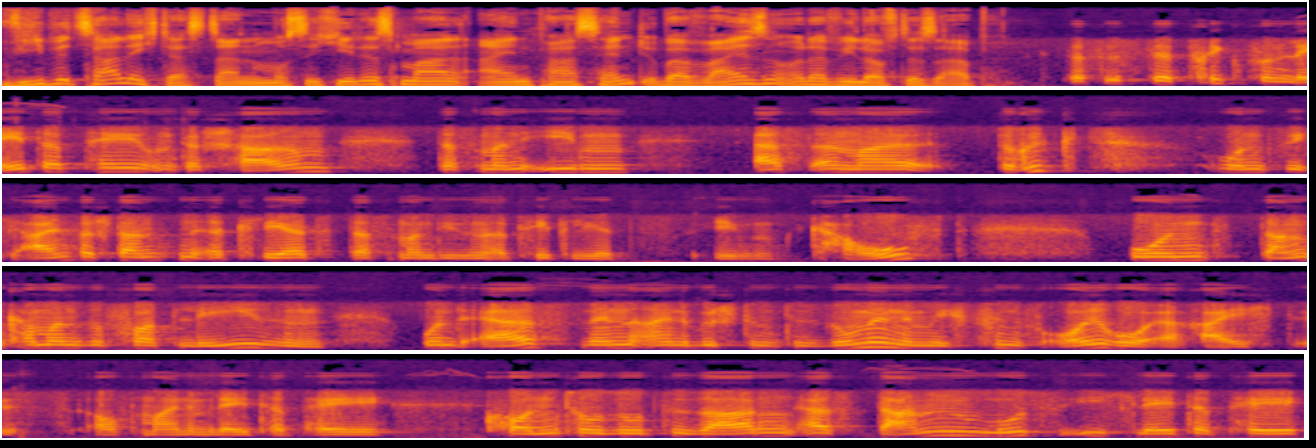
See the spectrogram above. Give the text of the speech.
Wie bezahle ich das dann? Muss ich jedes Mal ein paar Cent überweisen oder wie läuft das ab? Das ist der Trick von LaterPay und der Charme, dass man eben erst einmal drückt und sich einverstanden erklärt, dass man diesen Artikel jetzt eben kauft und dann kann man sofort lesen. Und erst wenn eine bestimmte Summe, nämlich 5 Euro erreicht ist auf meinem LaterPay-Konto sozusagen, erst dann muss ich LaterPay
